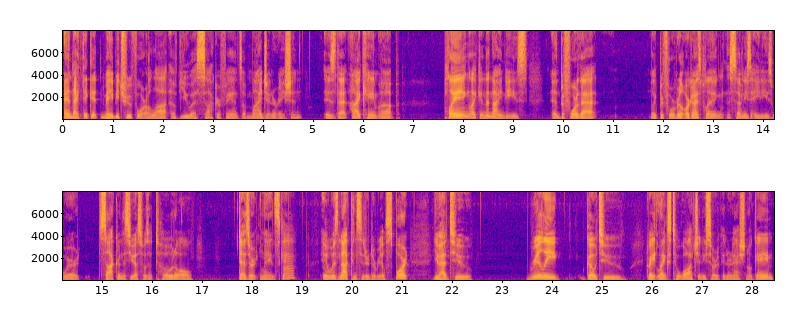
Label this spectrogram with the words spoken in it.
and I think it may be true for a lot of U.S. soccer fans of my generation, is that I came up playing like in the 90s and before that like before real organized playing the 70s 80s where soccer in this US was a total desert landscape. Mm. It was not considered a real sport. You had to really go to great lengths to watch any sort of international game.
